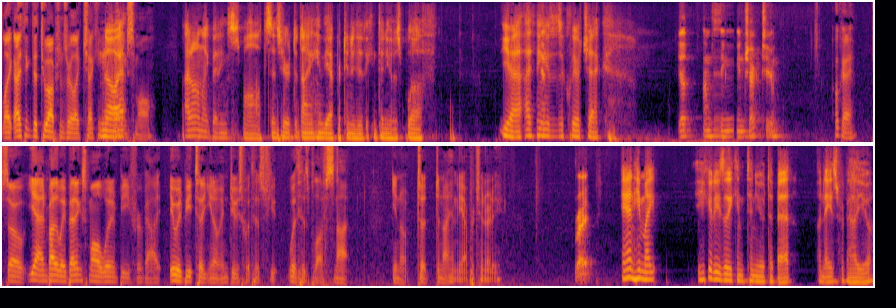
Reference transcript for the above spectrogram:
like I think the two options are like checking No, and I- betting small. I don't like betting small since you're denying him the opportunity to continue his bluff. Yeah, I think Yeah. it's a clear check. Yep, I'm thinking check too. Okay. So yeah, and by the way, betting small wouldn't be for value. It would be to you know induce with his fu- with his bluffs, not you know to deny him the opportunity. Right. And he might, he could easily continue to bet an ace for value.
